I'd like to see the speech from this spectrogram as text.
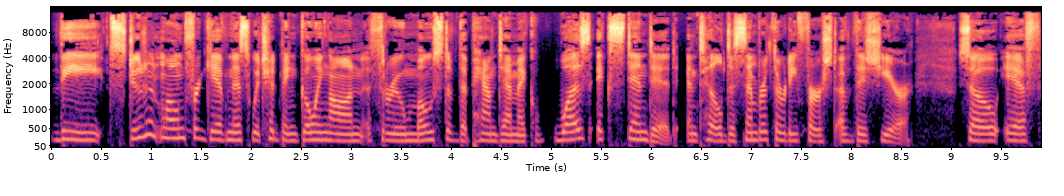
the student loan forgiveness, which had been going on through most of the pandemic, was extended until December 31st of this year. So if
